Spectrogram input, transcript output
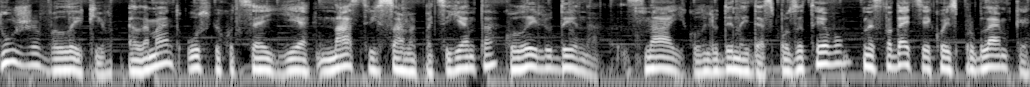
дуже великий елемент успіху це є настрій саме пацієнта, коли людина знає, коли людина йде з позитивом, не складеться якоїсь проблемки.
